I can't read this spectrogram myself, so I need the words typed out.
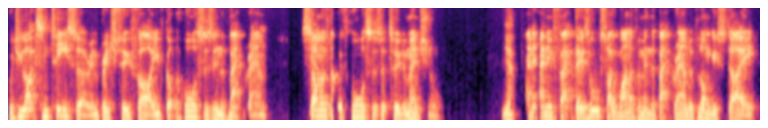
would you like some tea sir in bridge too far you've got the horses in the Mhm. background some Yeah. of those horses are two dimensional Yeah. and, and in fact there's also one of them in the background of longest day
